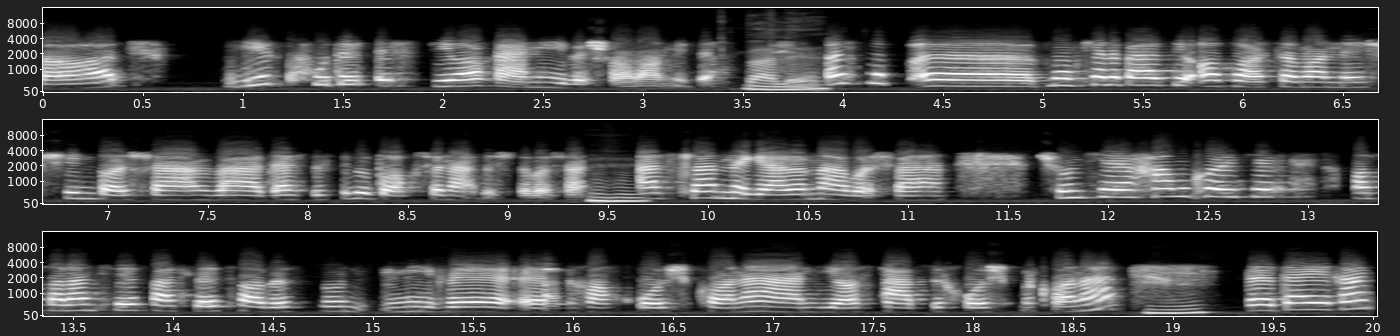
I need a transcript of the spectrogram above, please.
سال یه کود بسیار غنی به شما میده. بله. خب، ممکنه بعضی آپارتمان نشین باشن و دسترسی به باغچه نداشته باشن. اصلا نگران نباشن. چون که همون کاری که مثلا توی فصل تابستون میوه می‌خوان خشک کنن یا سبزی خشک می‌کنن دقیقا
